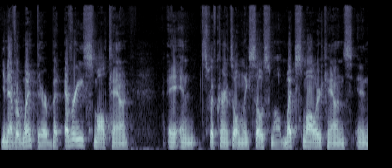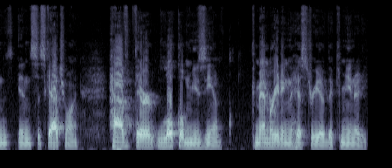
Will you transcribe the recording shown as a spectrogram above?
you never went there, but every small town and Swift Current's only so small. Much smaller towns in in Saskatchewan have their local museum commemorating the history of the community.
